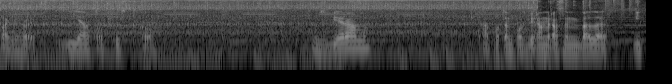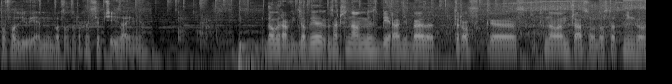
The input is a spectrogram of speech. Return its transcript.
Także ja to wszystko zbieram, a potem pozbieramy razem belę i pofoliujemy, bo to trochę szybciej zajmie. Dobra widzowie, zaczynamy zbierać belę. Troszkę skipnąłem czasu od ostatniego,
